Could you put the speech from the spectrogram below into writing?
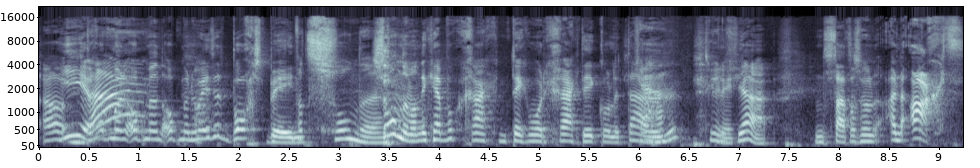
Oh, Hier, daar? op mijn, op, mijn, op mijn, hoe heet het, borstbeen. Wat zonde. Zonde, want ik heb ook graag, tegenwoordig graag decolletage. Ja, tuurlijk. Dus ja, dan staat er zo'n een 8.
